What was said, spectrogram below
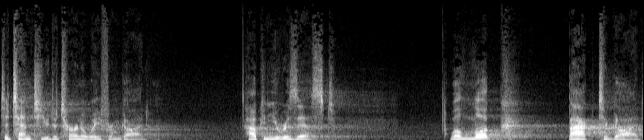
to tempt you to turn away from God. How can you resist? Well, look back to God.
